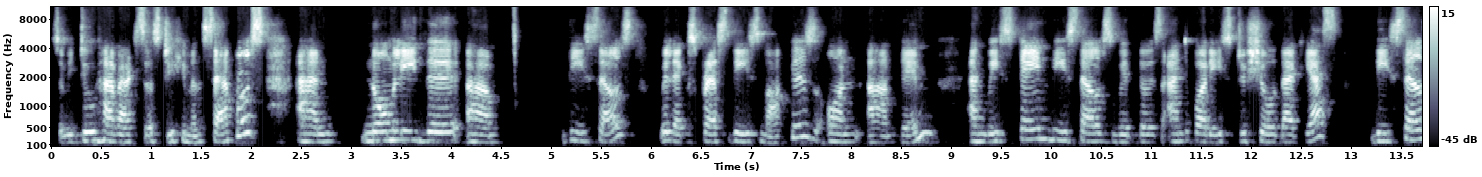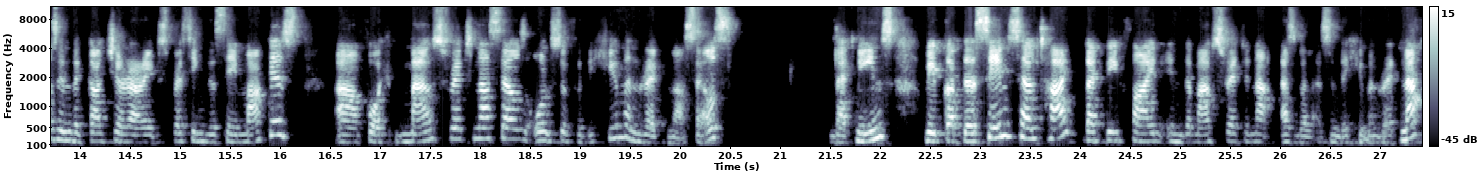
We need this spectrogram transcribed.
So we do have access to human samples. And normally the um, these cells will express these markers on um, them. And we stain these cells with those antibodies to show that, yes, these cells in the culture are expressing the same markers uh, for mouse retina cells, also for the human retina cells. That means we've got the same cell type that we find in the mouse retina as well as in the human retina,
